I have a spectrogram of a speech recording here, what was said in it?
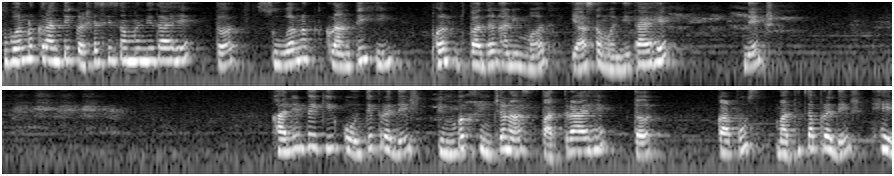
सुवर्ण क्रांती कशाशी संबंधित आहे? तर सुवर्ण क्रांती ही फल उत्पादन आणि मध या संबंधित आहे. नेक्स्ट खालीलपैकी कोणते प्रदेश टिंबक सिंचनास पात्र आहे? तर कापूस मातीचा प्रदेश हे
